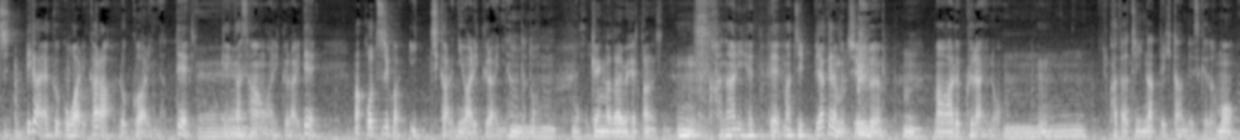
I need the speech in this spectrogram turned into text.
実費が約5割から6割になって保ー。険が3割くらいで、まあ、交通事故は1から2割くらいになったと、うんうん保険がだいぶ減ったんですね。うん、かなり減って、まあ、実費だけでも十分うん。回るくらいの、うーん形になってきたんですけども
